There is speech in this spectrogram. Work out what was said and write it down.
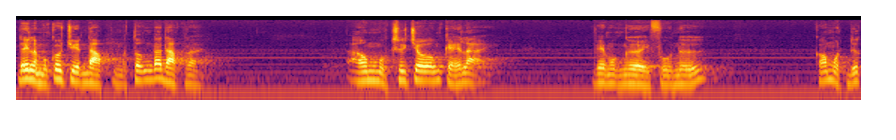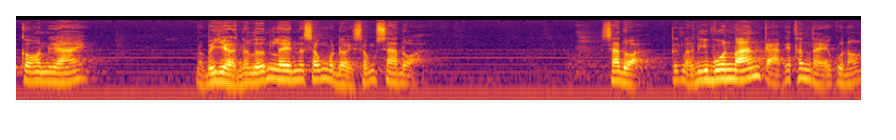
Đây là một câu chuyện đọc mà tôi cũng đã đọc rồi. Ông mục sư châu, ông kể lại về một người phụ nữ, có một đứa con gái, mà bây giờ nó lớn lên, nó sống một đời sống xa đọa. Xa đọa, tức là đi buôn bán cả cái thân thể của nó.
